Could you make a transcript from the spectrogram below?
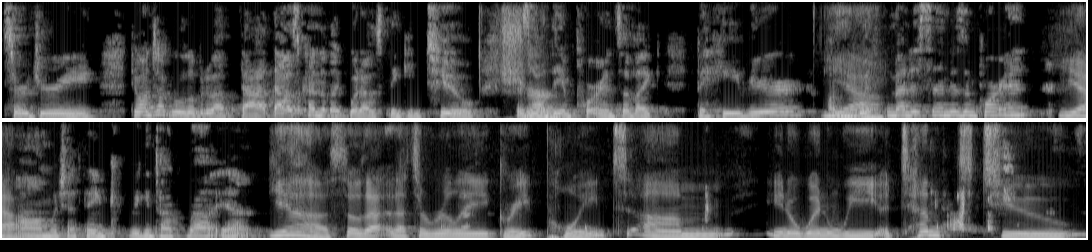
surgery. Do you want to talk a little bit about that? That was kind of like what I was thinking too, sure. is how the importance of like behavior yeah. with medicine is important. Yeah. Um, which I think we can talk about. Yeah. Yeah. So that, that's a really great point. Um, you know, when we attempt to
